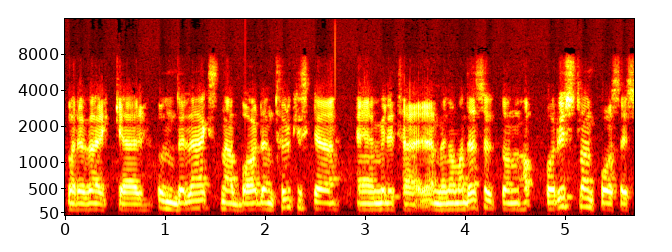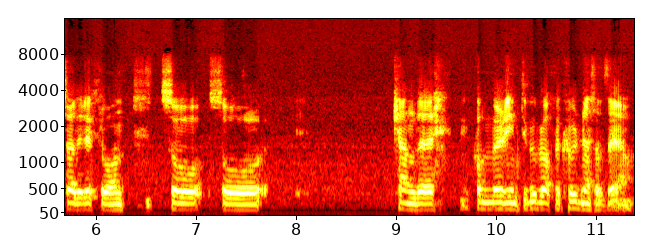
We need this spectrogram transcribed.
vad det verkar underlägsna bara den turkiska eh, militären. Men om man dessutom får Ryssland på sig söderifrån så, så kan det, kommer det inte gå bra för kurderna så att säga.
